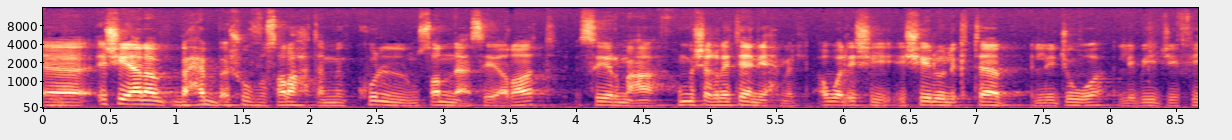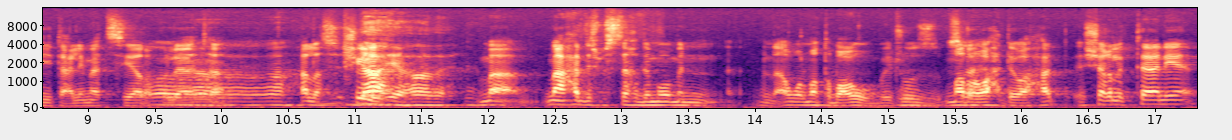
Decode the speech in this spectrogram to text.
إشي أنا بحب أشوفه صراحة من كل مصنع سيارات يصير معاه. هم شغلتين يحمل. أول إشي يشيلوا الكتاب اللي جوا اللي بيجي فيه تعليمات السيارة كلها. آه، خلص شيلوا. داهية هذا. ما ما حدش بيستخدمه من من أول ما طبعوه بيجوز مرة صح. واحدة واحد. الشغلة الثانية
